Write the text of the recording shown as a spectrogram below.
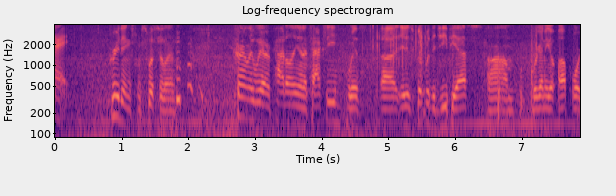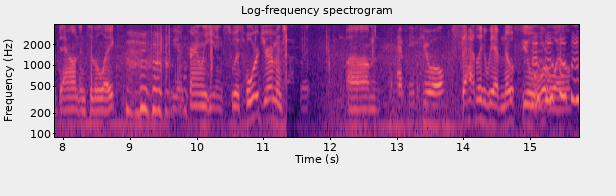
Alright. Greetings from Switzerland. Currently we are paddling in a taxi with, uh, it is equipped with a GPS. Um, we're going to go up or down into the lake. we are currently eating Swiss or German chocolate. Um, Empty fuel. sadly we have no fuel or oil.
